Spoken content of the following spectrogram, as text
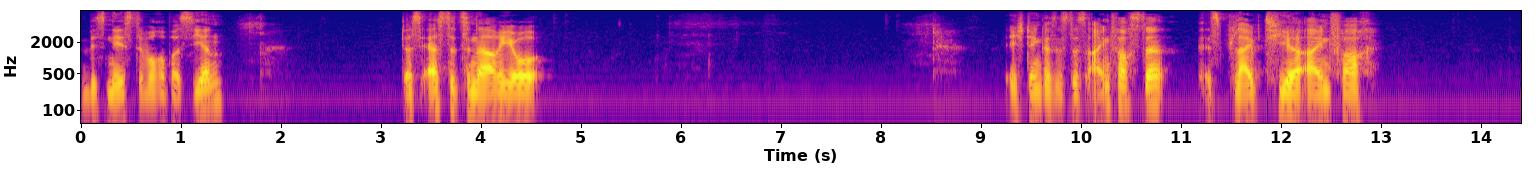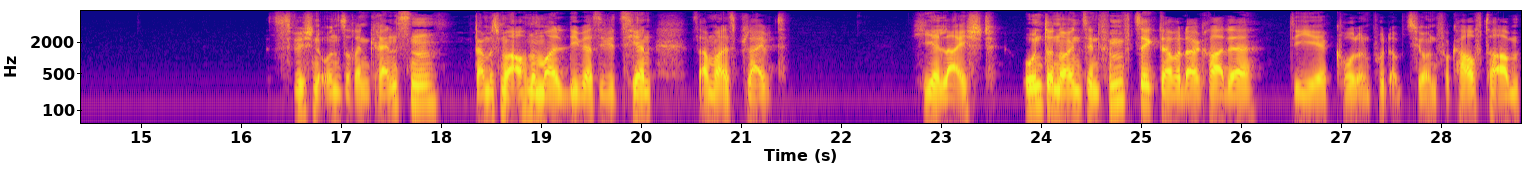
bis nächste Woche passieren? Das erste Szenario, ich denke, das ist das einfachste. Es bleibt hier einfach zwischen unseren Grenzen. Da müssen wir auch nochmal diversifizieren. Sagen wir, es bleibt hier leicht unter 1950, da wir da gerade die Call- und Put-Option verkauft haben.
